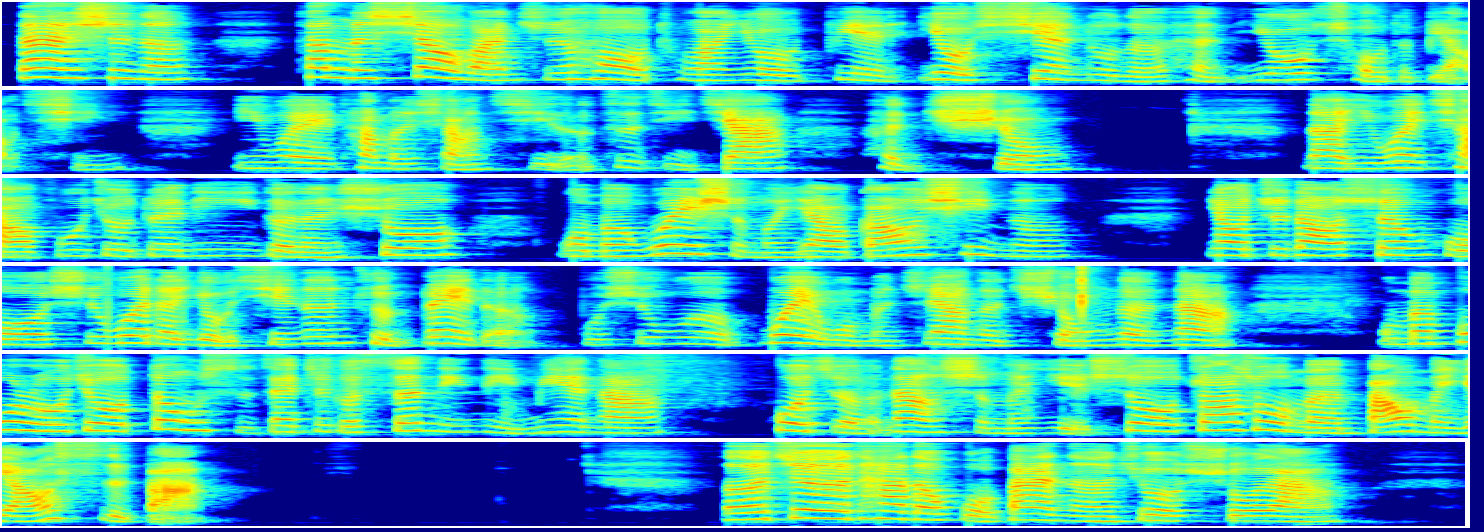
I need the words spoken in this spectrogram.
但是呢，他们笑完之后，突然又变，又陷入了很忧愁的表情，因为他们想起了自己家很穷。那一位樵夫就对另一个人说：“我们为什么要高兴呢？要知道，生活是为了有钱人准备的，不是为为我们这样的穷人呐。我们不如就冻死在这个森林里面啊，或者让什么野兽抓住我们，把我们咬死吧。”而这他的伙伴呢，就说啦：“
